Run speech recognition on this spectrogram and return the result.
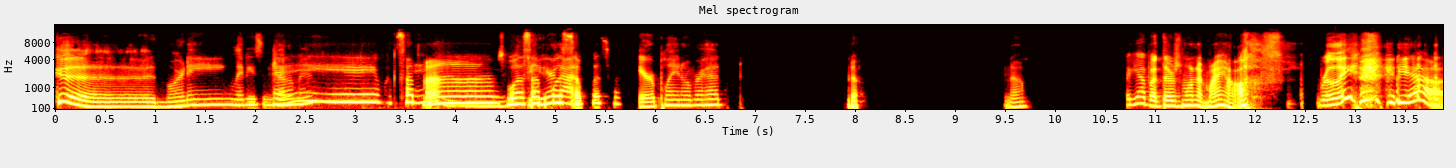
Good morning, ladies and gentlemen. Hey, what's up, Hey. moms? What's Did up? What's up? What's up? Airplane overhead? No. No. Yeah, but there's one at my house. Really? yeah.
